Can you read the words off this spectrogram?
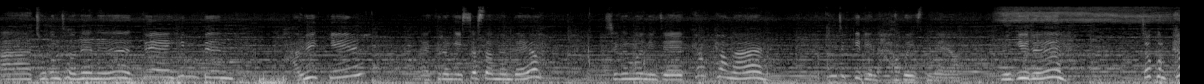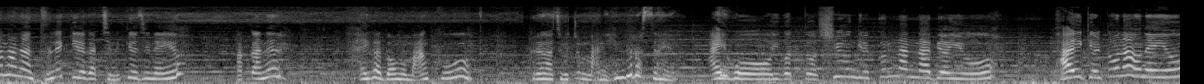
아 조금 전에는 꽤 힘든 바위길 네, 그런 게 있었었는데요. 지금은 이제 평평한 평지길이 나오고 있네요. 여기는 조금 편안한 둘레길 같이 느껴지네요. 아까는 바위가 너무 많고 그래가지고 좀 많이 힘들었어요. 아이고 이것도 쉬운 길 끝났나 벼요. 바위길 또 나오네요.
